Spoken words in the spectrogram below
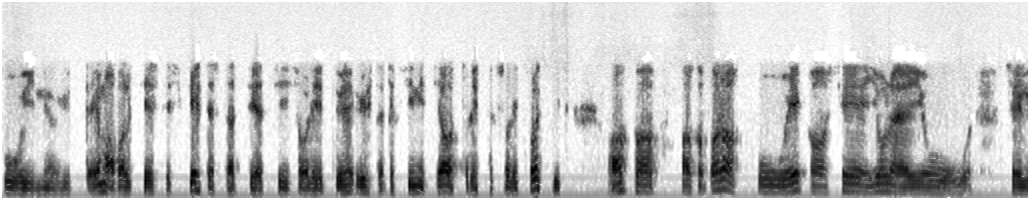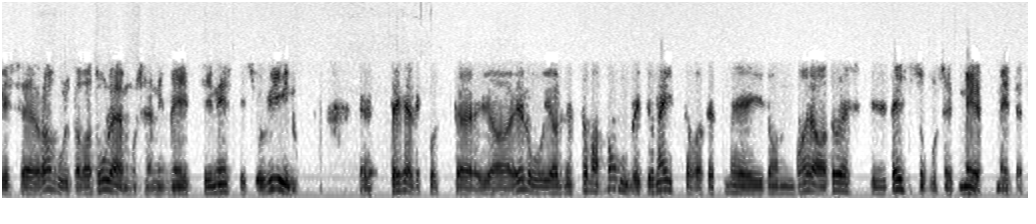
kui nüüd emapalk Eestis kehtestati, et siis olid ühtedeks initsiaatoriteks olid sotsid, aga, aga paraku ega see ei ole ju sellise rahuldava tulemuseni meid siin Eestis ju viinud. et tegelikult äh, ja elu ja needsamad numbrid ju näitavad, et meil on vaja tõesti teistsuguseid meetmeid, et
